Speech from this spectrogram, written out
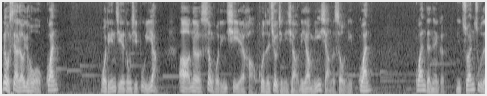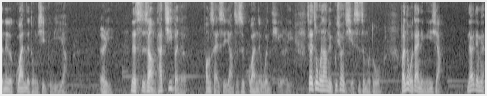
那我西塔疗愈和，我观，我连接的东西不一样啊。那圣火灵气也好，或者旧井灵气好，你要冥想的时候，你观观的那个，你专注的那个观的东西不一样而已。那事实上，它基本的方式还是一样，只是观的问题而已。在中国大陆，你不需要解释这么多，反正我带你冥想，你了解没有？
